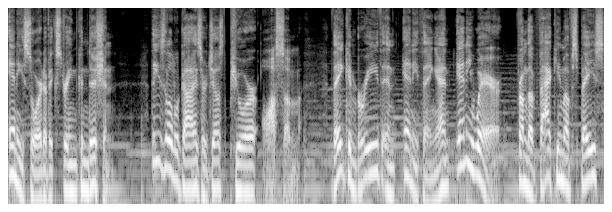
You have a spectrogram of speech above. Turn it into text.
any sort of extreme condition. These little guys are just pure awesome. They can breathe in anything and anywhere, from the vacuum of space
